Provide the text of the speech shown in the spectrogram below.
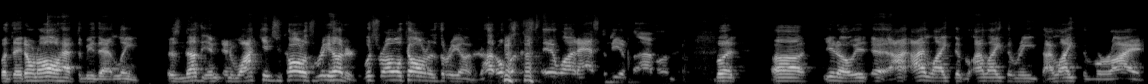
But they don't all have to be that lean. There's nothing. And, and why can't you call it a 300? What's wrong with calling it a 300? I don't understand why it has to be a 500. But uh, you know, it, I, I like the I like the I like the variety.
